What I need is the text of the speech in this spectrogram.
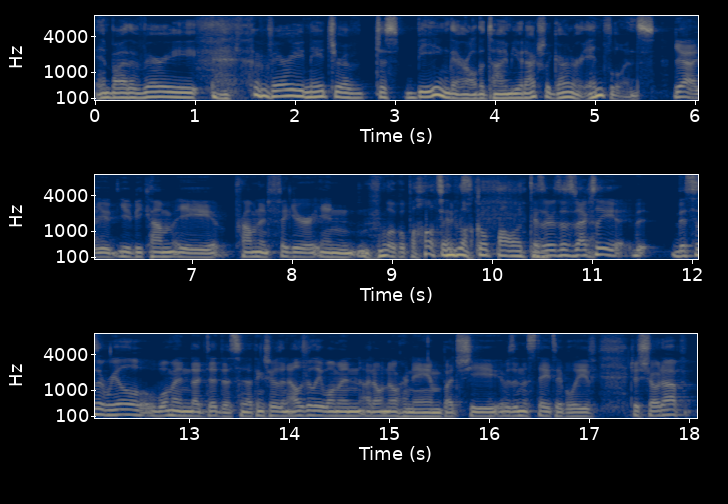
And by the very very nature of just being there all the time you'd actually garner influence. Yeah, you you become a prominent figure in local politics. in local politics. Because there's this actually, this is a real woman that did this, and I think she was an elderly woman. I don't know her name, but she it was in the states, I believe. Just showed up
